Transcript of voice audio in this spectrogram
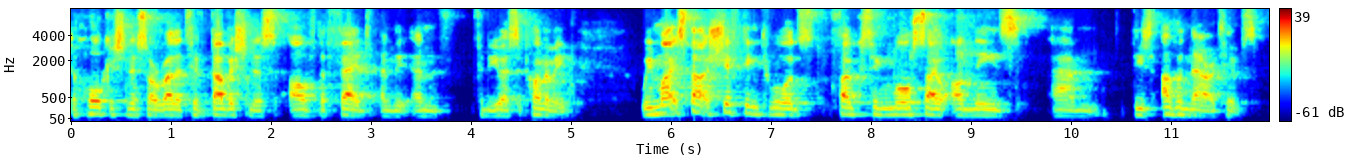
the hawkishness or relative dovishness of the Fed and the and for the US economy, we might start shifting towards focusing more so on these um, these other narratives,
